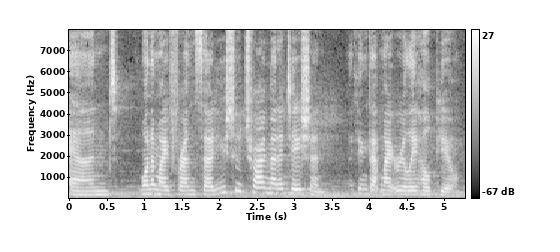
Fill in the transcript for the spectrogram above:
And one of my friends said, you should try meditation. I think that might really help you.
